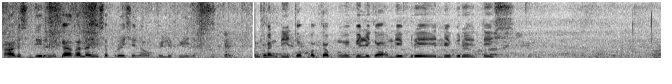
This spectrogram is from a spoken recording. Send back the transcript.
Halos hindi rin nagkakalayo sa presyo ng Pilipinas. Hanggang dito, pagka bumibili ka, libre, libre taste. Ah.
